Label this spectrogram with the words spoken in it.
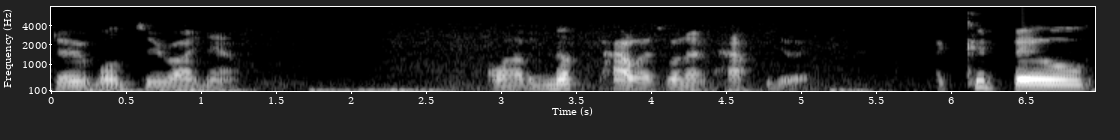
don't want to right now. I want to have enough power so I don't have to do it. I could build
